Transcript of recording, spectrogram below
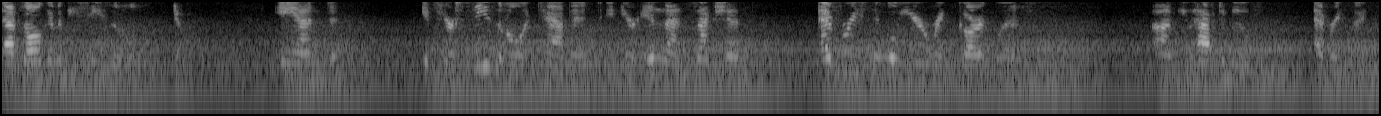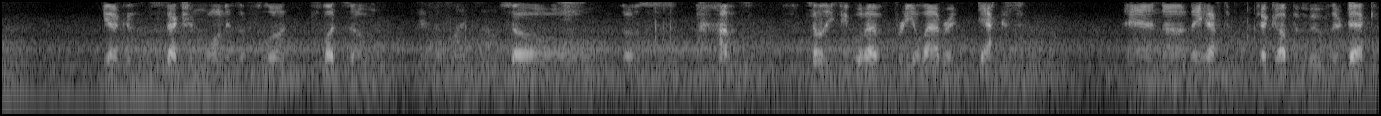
That's all going to be seasonal. Yeah. And if you're seasonal at Tappan and you're in that section, every single year, regardless, um, you have to move everything. Yeah, because section one is a flood flood zone, It is a flood zone. so those some of these people have pretty elaborate decks, and uh, they have to pick up and move their deck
